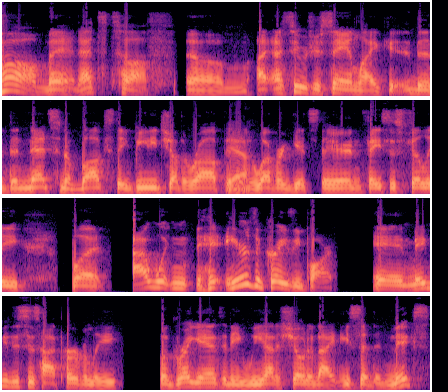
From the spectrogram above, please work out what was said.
Oh man, that's tough. Um, I, I, see what you're saying. Like the the Nets and the Bucks, they beat each other up, and yeah. whoever gets there and faces Philly. But I wouldn't. Here's the crazy part, and maybe this is hyperbole, but Greg Anthony, we had a show tonight, and he said the Knicks,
